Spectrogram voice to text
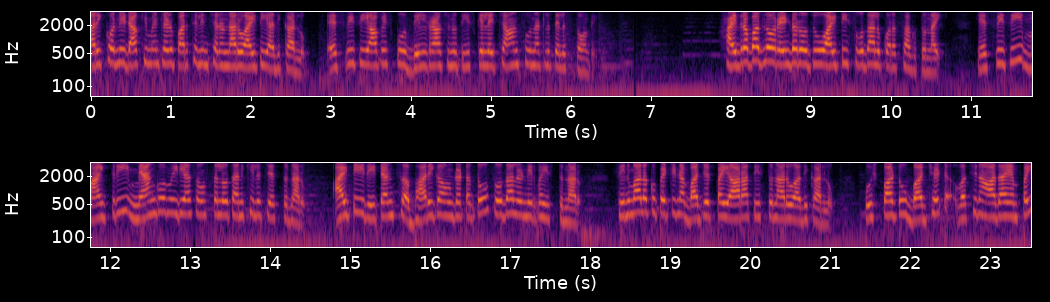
మరికొన్ని డాక్యుమెంట్లను పరిశీలించనున్నారు ఐటీ అధికారులు. ఎస్వీసీ ఆఫీస్కు దిల్ రాజును తీసుకెళ్ళే ఛాన్స్ ఉన్నట్లు తెలుస్తోంది. హైదరాబాద్లో రెండో రోజు ఐటీ సోదాలు కొనసాగుతున్నాయి. ఎస్వీసీ మైత్రి మ్యాంగో మీడియా సంస్థల్లో తనిఖీలు చేస్తున్నారు. ఐటీ రిటర్న్స్ భారీగా ఉండటంతో సోదాలు నిర్వహిస్తున్నారు. సినిమాలకు పెట్టిన బడ్జెట్పై ఆరా తీస్తున్నారు అధికారులు. పుష్ప టూ బడ్జెట్ వచ్చిన ఆదాయంపై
